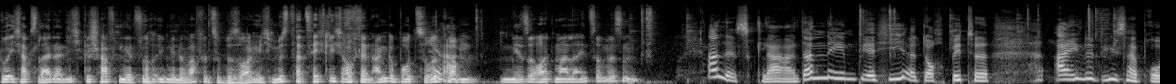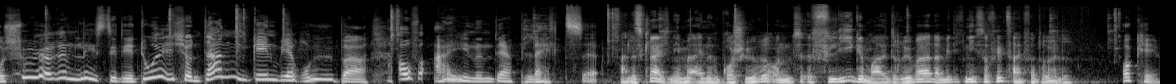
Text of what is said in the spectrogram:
Du, ich habe es leider nicht geschafft, mir jetzt noch irgendwie eine Waffe zu besorgen. Ich müsste tatsächlich auf dein Angebot zurückkommen, mir so heute mal allein zu müssen. Alles klar, dann nehm dir hier doch bitte eine dieser Broschüren, lies die dir durch und dann gehen wir rüber auf einen der Plätze. Alles klar, ich nehme eine Broschüre und fliege mal drüber, damit ich nicht so viel Zeit verdrödel. Okay.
